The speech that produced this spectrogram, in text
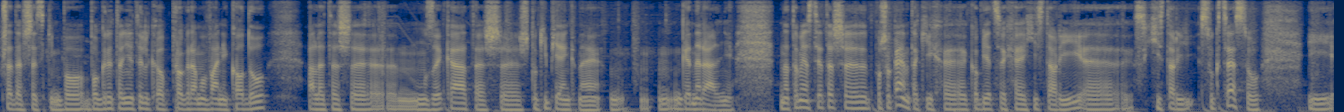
przede wszystkim, bo, bo gry to nie tylko programowanie kodu, ale też e, muzyka, też e, sztuki piękne generalnie. Natomiast ja też e, poszukałem takich kobiecych historii, historii sukcesu i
